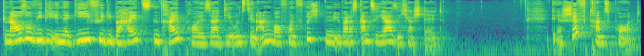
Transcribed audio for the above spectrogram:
Genauso wie die Energie für die beheizten Treibhäuser, die uns den Anbau von Früchten über das ganze Jahr sicherstellt. Der Schifftransport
